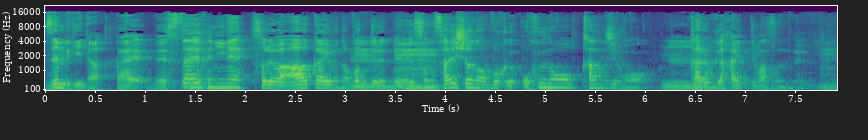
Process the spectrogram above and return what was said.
全部聞いた。はい。でスタイフにね、それはアーカイブ残ってるんで、うん。その最初の僕オフの感じもうん。軽く入ってますんで、うん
